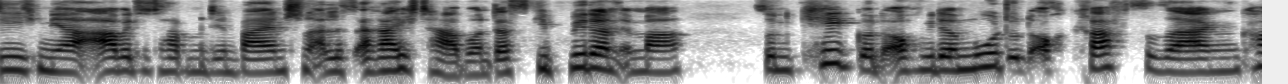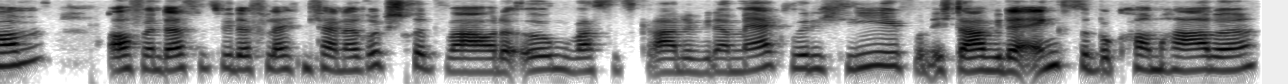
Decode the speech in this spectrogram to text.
die ich mir erarbeitet habe mit den beiden, schon alles erreicht habe. Und das gibt mir dann immer so ein Kick und auch wieder Mut und auch Kraft zu sagen, komm, auch wenn das jetzt wieder vielleicht ein kleiner Rückschritt war oder irgendwas jetzt gerade wieder merkwürdig lief und ich da wieder Ängste bekommen habe,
